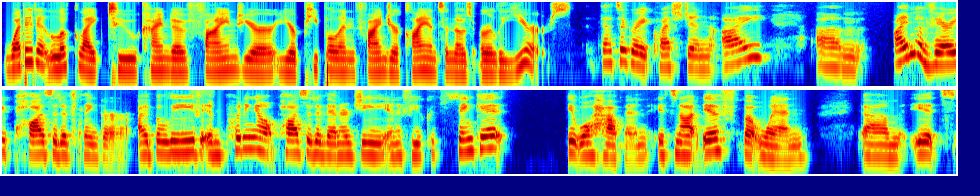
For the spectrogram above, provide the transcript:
what did it look like to kind of find your your people and find your clients in those early years that's a great question i um, I'm a very positive thinker. I believe in putting out positive energy. And if you could think it, it will happen. It's not if, but when. Um, it's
